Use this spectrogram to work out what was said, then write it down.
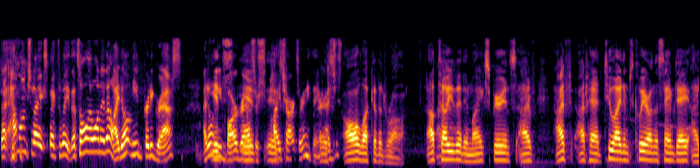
That, how long should I expect to wait? That's all I want to know. I don't need pretty graphs. I don't it's, need bar graphs or pie charts or anything. I just all luck of the draw. I'll tell you that in my experience, I've I've I've had two items clear on the same day. I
